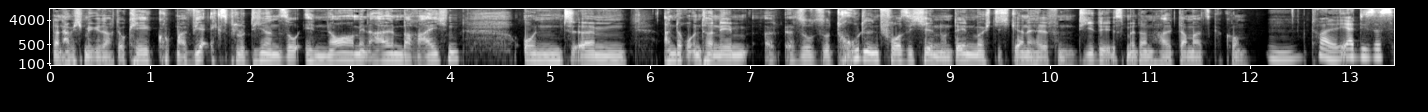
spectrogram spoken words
Dann habe ich mir gedacht, okay, guck mal, wir explodieren so enorm in allen Bereichen und ähm, andere Unternehmen äh, so, so trudeln vor sich hin und denen möchte ich gerne helfen. Die Idee ist mir dann halt damals gekommen. Mhm, toll. Ja, dieses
